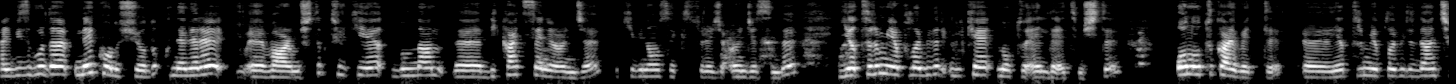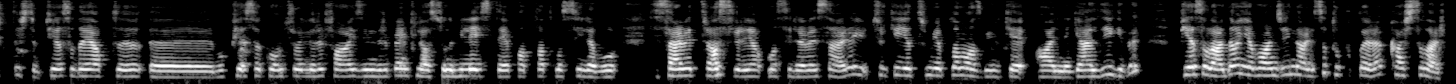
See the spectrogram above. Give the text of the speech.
Hani biz burada ne konuşuyorduk, nelere e, varmıştık? Türkiye bundan e, birkaç sene önce, 2018 süreci öncesinde yatırım yapılabilir ülke notu elde etmişti o notu kaybetti. E, yatırım yapılabilirden çıktı. İşte piyasada yaptığı e, bu piyasa kontrolleri faiz indirip enflasyonu bile isteye patlatmasıyla bu işte servet transferi yapmasıyla vesaire Türkiye yatırım yapılamaz bir ülke haline geldiği gibi piyasalardan yabancıyı neredeyse topuklayarak kaçtılar.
